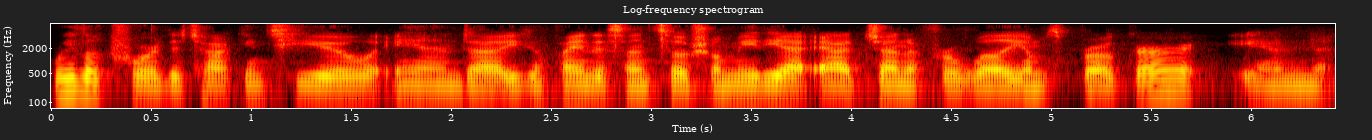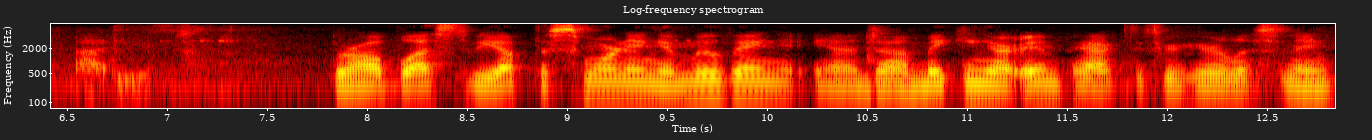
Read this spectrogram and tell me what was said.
We look forward to talking to you, and uh, you can find us on social media at Jennifer Williams Broker. And uh, we're all blessed to be up this morning and moving and uh, making our impact if you're here listening.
